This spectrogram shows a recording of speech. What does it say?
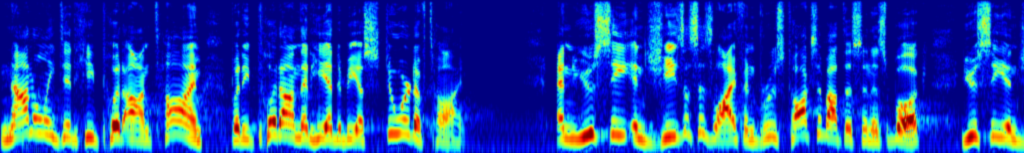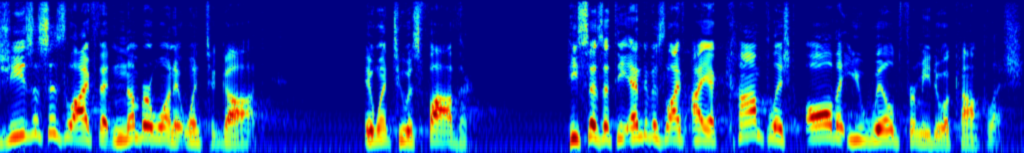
not only did he put on time, but he put on that he had to be a steward of time. And you see in Jesus' life, and Bruce talks about this in his book, you see in Jesus' life that number one, it went to God, it went to his Father. He says at the end of his life, I accomplished all that you willed for me to accomplish.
